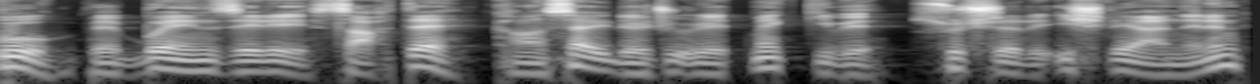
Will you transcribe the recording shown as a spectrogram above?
Bu ve bu benzeri sahte kanser ilacı üretmek gibi suçları işleyenlerin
